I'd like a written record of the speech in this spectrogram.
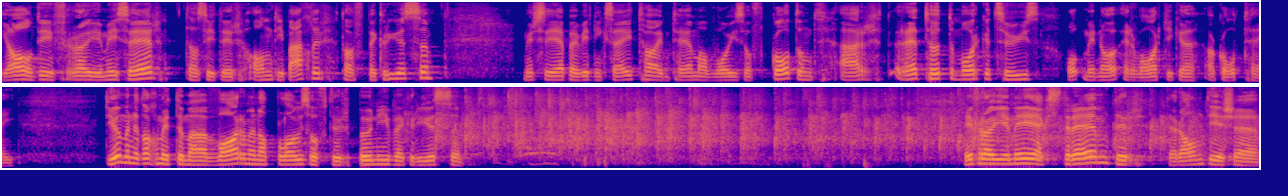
Ja, und ich freue mich sehr, dass ich den Andi Bechler darf begrüßen Wir sind eben, wie ich gesagt habe, im Thema Voice of God und er redet heute Morgen zu uns, ob wir noch Erwartungen an Gott haben. Die wir ihn doch mit einem warmen Applaus auf der Bühne begrüßen. Ich freue mich extrem. Der, der Andi ist ein,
